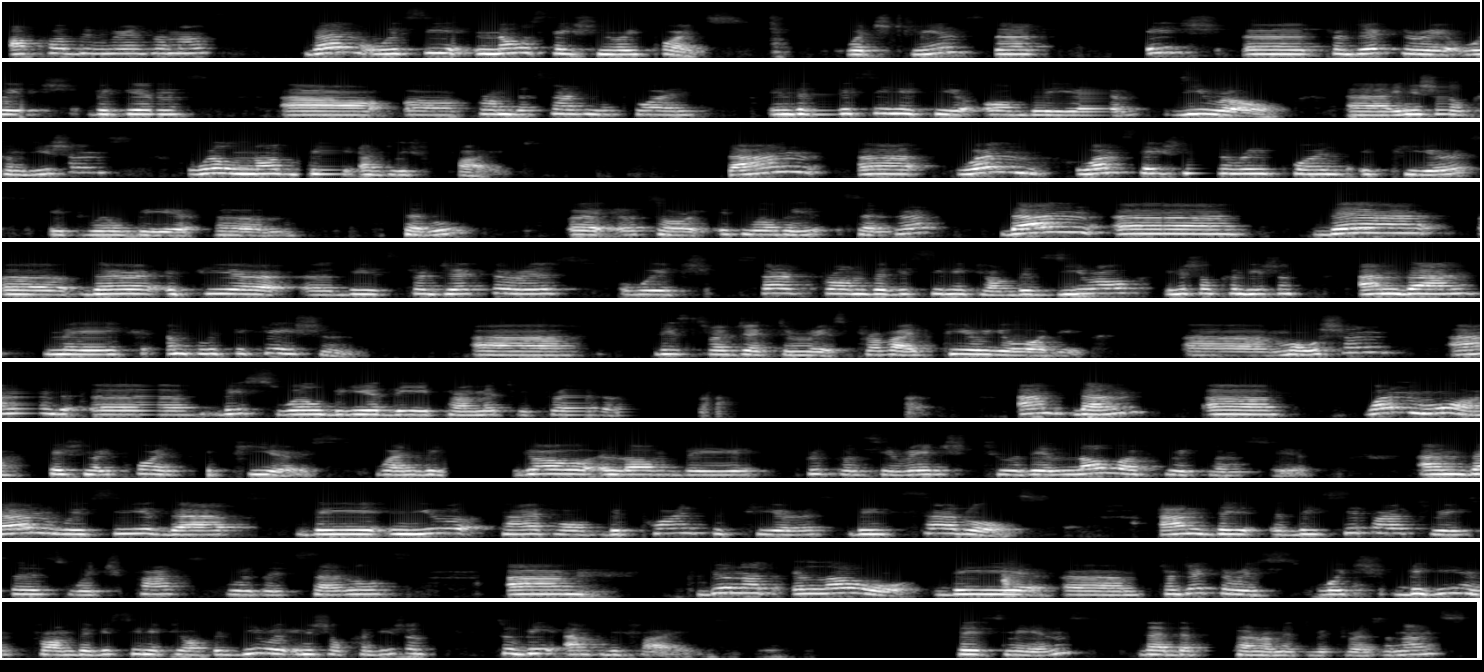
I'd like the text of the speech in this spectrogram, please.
upper the resonance, then we see no stationary points, which means that each uh, trajectory which begins uh, uh, from the starting point in the vicinity of the zero initial conditions will not be amplified. Then uh, when one stationary point appears, it will be um, settled, uh, uh sorry, it will be center. Then uh, there, uh, there appear uh, these trajectories which start from the vicinity of the zero initial condition and then make amplification. these trajectories provide periodic uh, motion, and uh, this will be the parametric resonance. And then uh, one more stationary point appears when we go along the frequency range to the lower frequencies. And then we see that the new type of the points appears, the saddles, and the, the separatrices which pass through the saddles um, do not allow the um, trajectories which begin from the vicinity of the zero initial conditions to be amplified. This means that the parametric resonance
